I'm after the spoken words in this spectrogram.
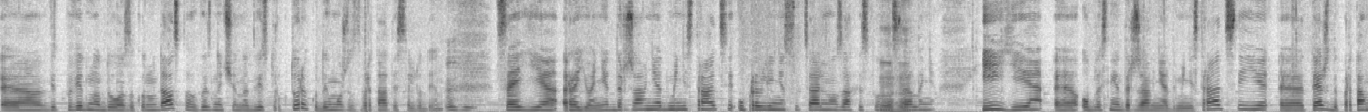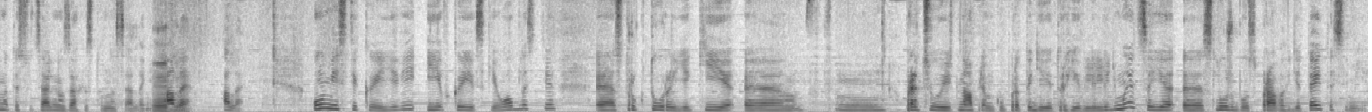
Е, відповідно до законодавства визначено дві структури, куди може звертатися людина. Мгм. Це є районні державні адміністрації, управління соціального захисту Мгм. населення. І є е, обласні державні адміністрації, е, теж департаменти соціального захисту населення. Мгм. Але, але у місті Києві і в Київській області е, структури, які е, працюють в напрямку протидії торгівлі людьми, це є е, служба у справах дітей та сім'ї.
